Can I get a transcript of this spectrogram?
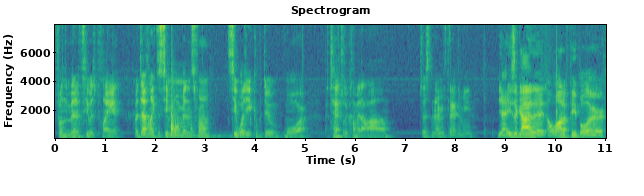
from the minutes he was playing. I'd definitely like to see more minutes from him. See what he can do. More potential to come out. Um, just in everything. I mean, Yeah, he's a guy that a lot of people are.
